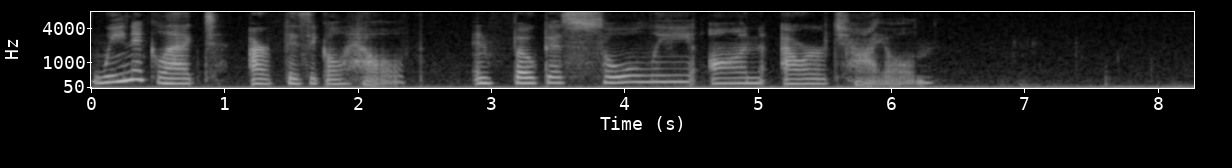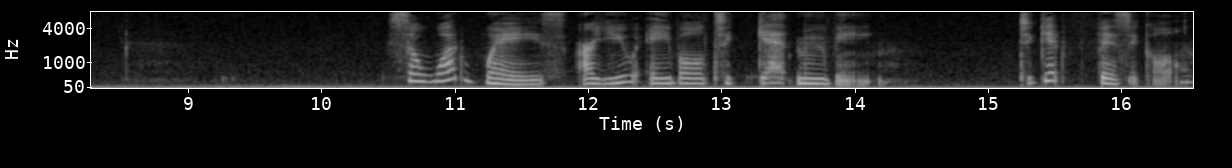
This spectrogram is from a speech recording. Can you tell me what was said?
We neglect our physical health and focus solely on our child. So, what ways are you able to get moving, to get physical?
